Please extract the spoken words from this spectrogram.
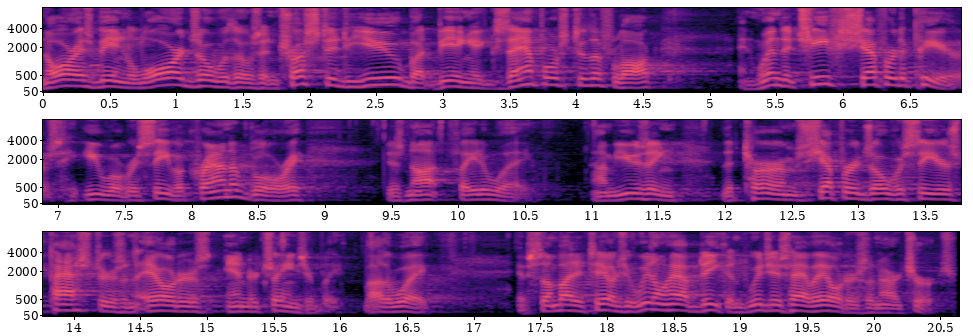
nor as being lords over those entrusted to you, but being examples to the flock. And when the chief shepherd appears, you will receive a crown of glory, does not fade away. I'm using the terms shepherds, overseers, pastors, and elders interchangeably. By the way, if somebody tells you we don't have deacons, we just have elders in our church.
